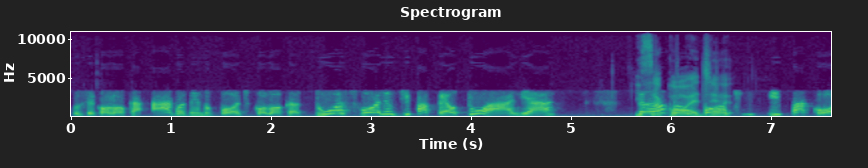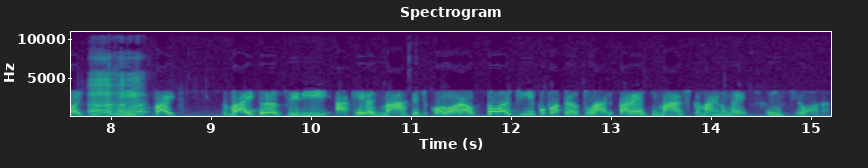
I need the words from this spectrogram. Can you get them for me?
Você coloca água dentro do pote, coloca duas folhas de papel toalha. E sacode. O pote e sacode. Uhum. E vai vai transferir aquela marca de coloral todinha para o papel toalha. Parece mágica, mas não é. Funciona.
